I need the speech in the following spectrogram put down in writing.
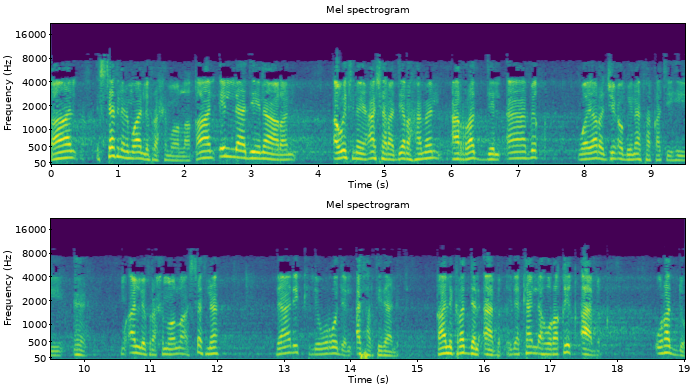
قال استثنى المؤلف رحمه الله قال إلا دينارا أو اثني عشر درهما عن رد الآبق ويرجع بنفقته. مؤلف رحمه الله استثنى ذلك لورود الأثر في ذلك. قال لك رد الآبق إذا كان له رقيق آبق ورده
